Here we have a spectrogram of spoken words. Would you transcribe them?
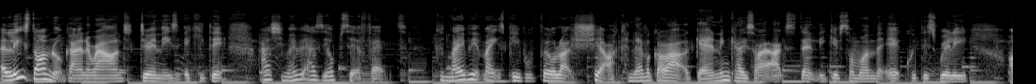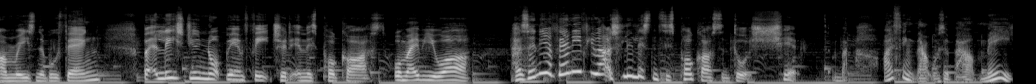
at least I'm not going around doing these icky things. Actually, maybe it has the opposite effect. Because maybe it makes people feel like shit, I can never go out again in case I accidentally give someone the ick with this really unreasonable thing. But at least you not being featured in this podcast, or maybe you are. Has any of any of you actually listened to this podcast and thought, shit, I think that was about me?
